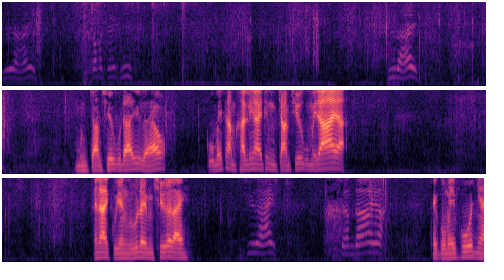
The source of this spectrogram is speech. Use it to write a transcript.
ชื่ออะไรมึงเข้ามาใกล้กูชื่ออะไรมึงจำชื่อกูได้อยู่แล้ว กูไม่สำคัญหรือไงที่มึงจำชื่อกูไม่ได้อะขนาดกูยังรู้เลยมึงชื่ออะไร ชื่ออะไรมึงจำได้อะแต่กูไม่พูดไง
